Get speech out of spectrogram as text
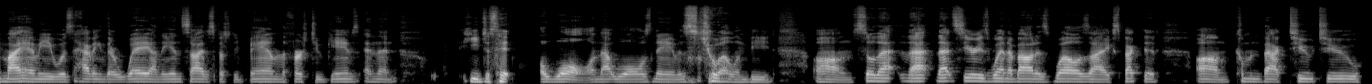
Miami was having their way on the inside, especially Bam in the first two games, and then he just hit a wall, and that wall's name is Joel Embiid. Um, so that that that series went about as well as I expected um, coming back 2 2,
